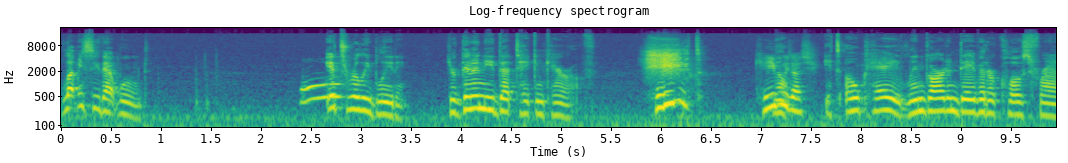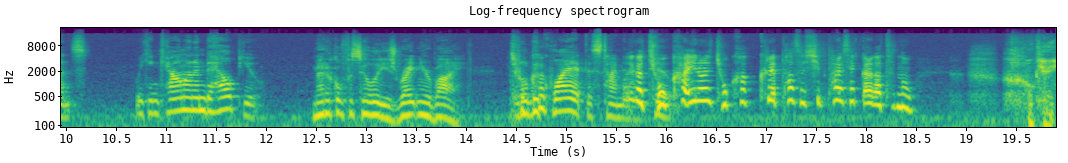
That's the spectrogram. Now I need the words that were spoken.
Let me see that wound. 어, It's really bleeding. You're gonna need that taken care of. 게이브, 게이브 No, 자식. it's okay. Lingard and David are close friends. We can count on him to help you. Medical facilities right nearby. It'll be 조카, quiet this time. 그러니까 out, too. 조카 이런 조카 크레파스 18 색깔 같은 놈 Okay.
